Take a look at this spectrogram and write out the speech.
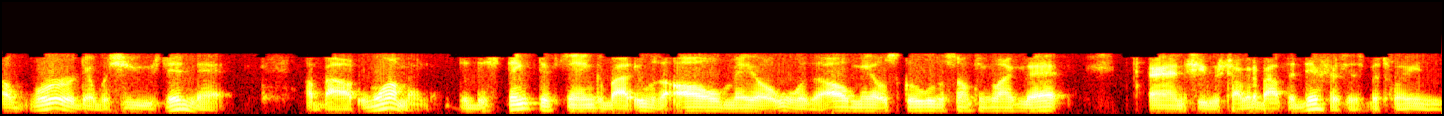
a word that was used in that about woman. The distinctive thing about it was an all male, was all male school or something like that. And she was talking about the differences between,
